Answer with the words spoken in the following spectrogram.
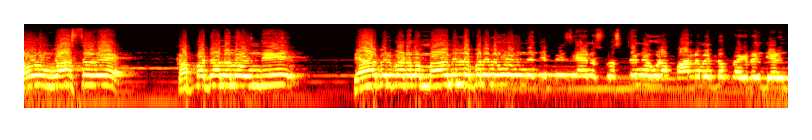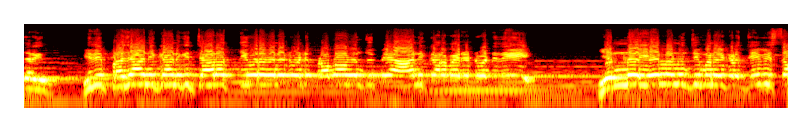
అవును వాస్తవే కప్పటాలలో ఉంది ప్యాబిల్ మండలం మామిళ్ళపల్లిలో కూడా ఉందని చెప్పేసి ఆయన స్పష్టంగా కూడా పార్లమెంట్లో ప్రకటన చేయడం జరిగింది. ఇది ప్రజానికానికి చాలా తీవ్రమైనటువంటి ప్రభావం చూపే హానికరమైనటువంటిది. ఎన్నో ఏళ్ళ నుంచి మనం ఇక్కడ జీవిస్తా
